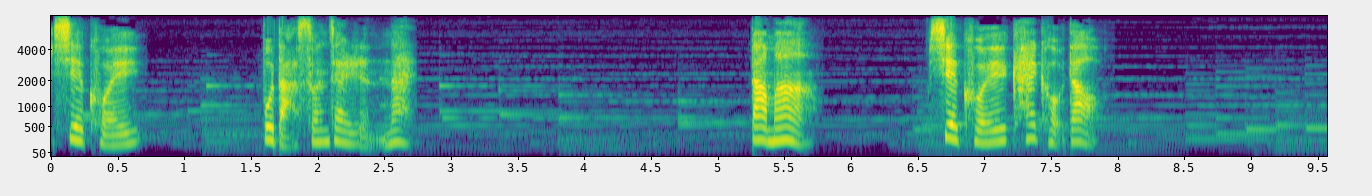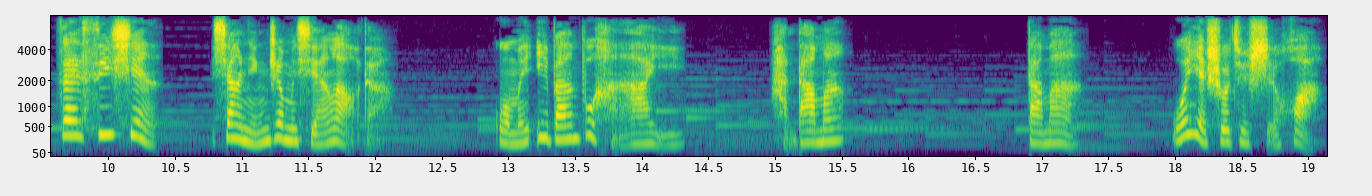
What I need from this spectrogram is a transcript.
谢奎不打算再忍耐。大妈，谢奎开口道。在 C 县，像您这么显老的，我们一般不喊阿姨，喊大妈。大妈，我也说句实话，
